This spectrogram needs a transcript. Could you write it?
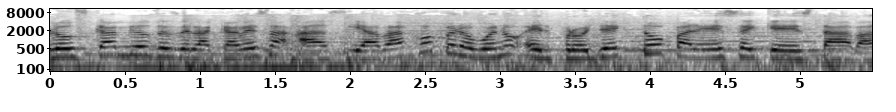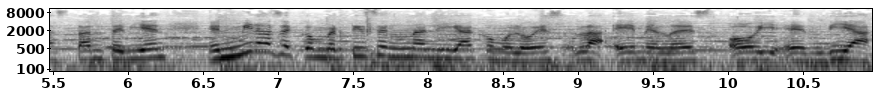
los cambios desde la cabeza hacia abajo, pero bueno, el proyecto parece que está bastante bien en miras de convertirse en una liga como lo es la MLS hoy en día.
